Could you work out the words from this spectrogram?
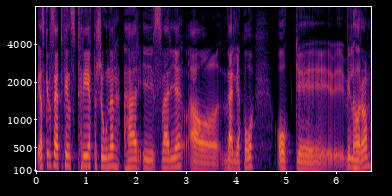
Jag skulle säga att det finns tre personer här i Sverige att välja på. Och vill du höra dem?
